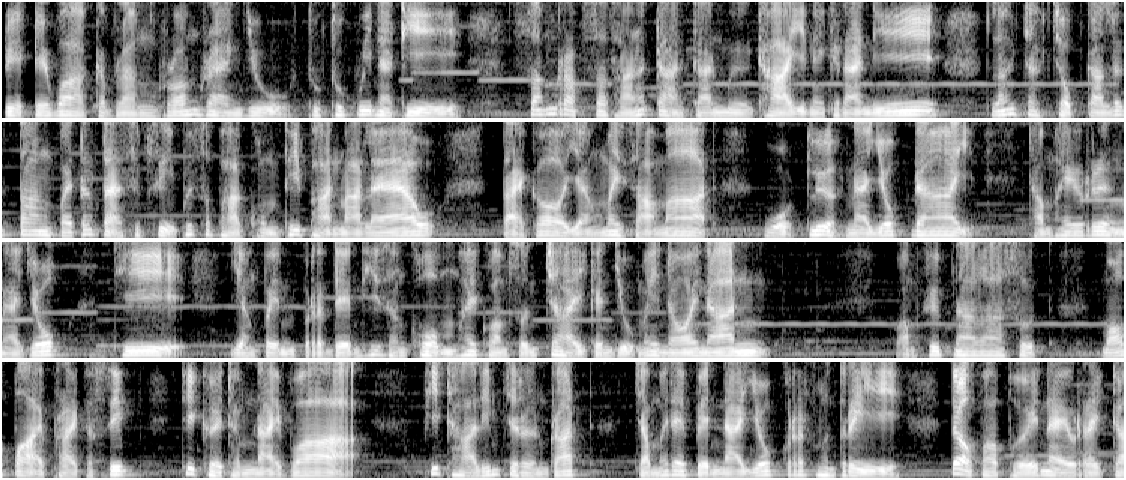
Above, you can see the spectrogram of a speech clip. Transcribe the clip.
เรียกได้ว่ากำลังร้อนแรงอยู่ทุกๆวินาทีสำหรับสถานการณ์การเมืองไทยในขณะนี้ หลังจากจบการเลือกตั้งไปตั้งแต่ 14 พฤษภาคมที่ผ่านมาแล้ว แต่ก็ยังไม่สามารถโหวตเลือกนายกได้ทำให้เรื่องนายก ที่ยังเป็นประเด็นที่สังคมให้ความสนใจกันอยู่ไม่น้อยนั้น ความคืบหน้าล่าสุด หมอป่ายพรายกระซิบที่เคยทำนายว่า พิธาลิมเจริญรัตจะไม่ได้เป็นนายกรัฐมนตรี ได้ออกมาเผยในรายก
